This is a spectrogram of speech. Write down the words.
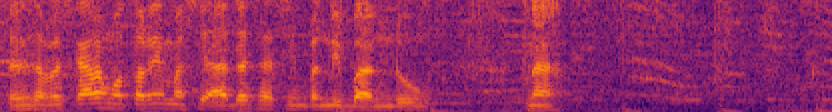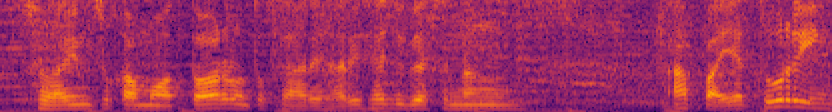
dan sampai sekarang motornya masih ada saya simpan di Bandung. Nah selain suka motor untuk sehari-hari saya juga seneng apa ya touring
